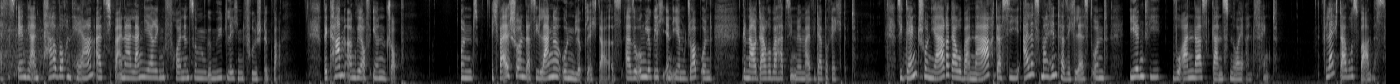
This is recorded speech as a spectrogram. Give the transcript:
Es ist irgendwie ein paar Wochen her, als ich bei einer langjährigen Freundin zum gemütlichen Frühstück war. Wir kamen irgendwie auf ihren Job. Und ich weiß schon, dass sie lange unglücklich da ist. Also unglücklich in ihrem Job und genau darüber hat sie mir mal wieder berichtet. Sie denkt schon Jahre darüber nach, dass sie alles mal hinter sich lässt und irgendwie woanders ganz neu anfängt. Vielleicht da, wo es warm ist,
